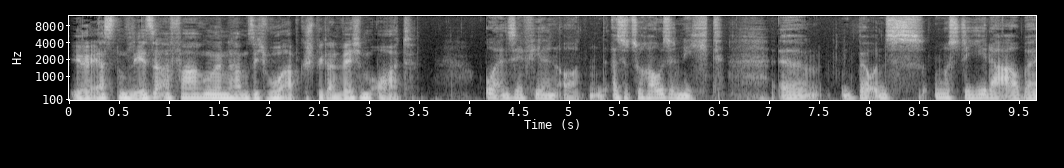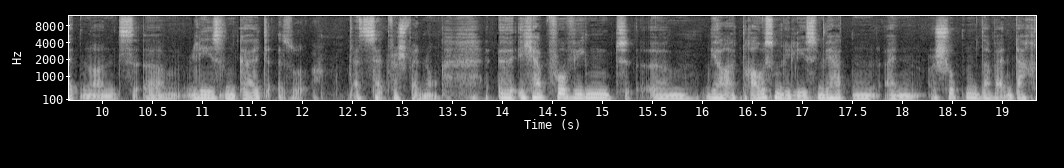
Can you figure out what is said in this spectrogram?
Ihre ersten Leseerfahrungen haben sich wo abgespielt? An welchem Ort? Oh, an sehr vielen Orten. Also zu Hause nicht. Ähm, bei uns musste jeder arbeiten und ähm, lesen galt also als Zeitverschwendung. Äh, ich habe vorwiegend ähm, ja, draußen gelesen. Wir hatten einen Schuppen, da war ein, Dach,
